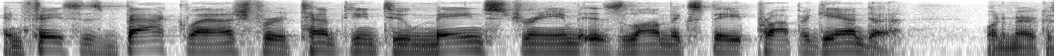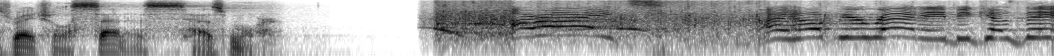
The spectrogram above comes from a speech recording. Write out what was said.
and faces backlash for attempting to mainstream Islamic State propaganda. One America's Rachel Acenas has more. All right, I hope you're ready because they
